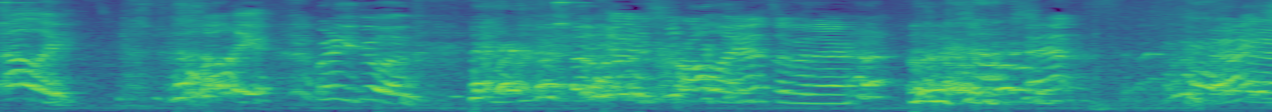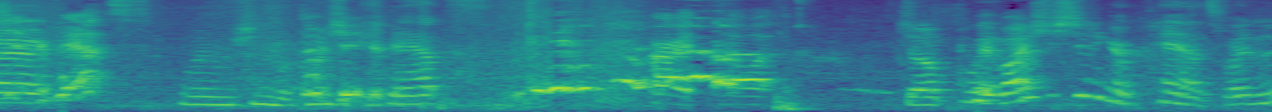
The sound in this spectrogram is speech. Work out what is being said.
Ellie! Ellie! What are you doing? I'm just crawling. Pants over there. Pants? Alright, shit your pants? Don't shit your pants. Alright, now what? Jump. Wait, why is she shitting her pants? Why isn't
